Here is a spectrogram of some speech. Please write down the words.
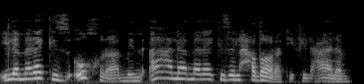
إلى مراكز أخرى من أعلى مراكز الحضارة في العالم.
